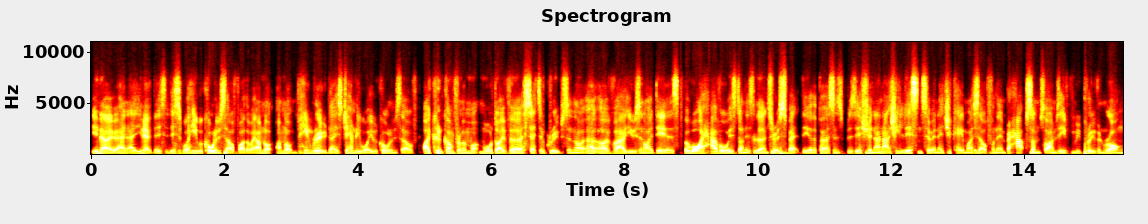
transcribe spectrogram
You know, and uh, you know this this is what he would call himself. By the way, I'm not I'm not being rude. That is generally what he would call himself. I couldn't come from a more diverse set of groups and uh, uh, values and ideas. But what I have always done is learn to respect the other person's position and actually listen to it and educate myself on it, and perhaps sometimes even be proven wrong.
